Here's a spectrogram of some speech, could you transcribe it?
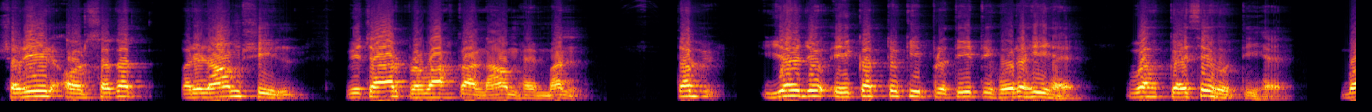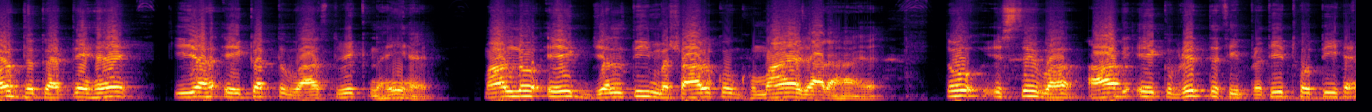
शरीर और सतत परिणामशील विचार प्रवाह का नाम है मन। तब यह जो एकत्व की प्रतीति हो रही है, वह कैसे होती है? बौद्ध कहते हैं कि यह एकत्व वास्तविक नहीं है। मान लो एक जलती मशाल को घुमाया जा रहा है तो इससे वह आग एक वृत्त सी प्रतीत होती है।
